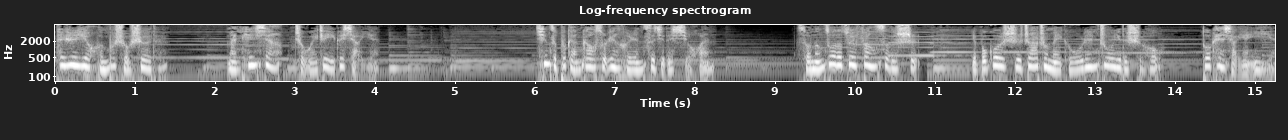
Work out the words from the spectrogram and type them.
他日夜魂不守舍的，满天下只围着一个小妍。青子不敢告诉任何人自己的喜欢，所能做的最放肆的事，也不过是抓住每个无人注意的时候，多看小妍一眼。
